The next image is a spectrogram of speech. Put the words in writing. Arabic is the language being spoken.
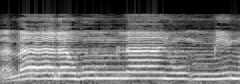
فَمَا لَهُمْ لَا يُؤْمِنُونَ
